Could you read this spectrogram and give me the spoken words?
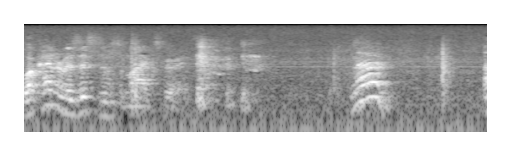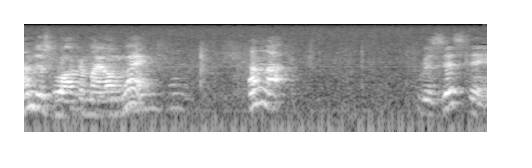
What kind of resistance am I experiencing? None. I'm just walking my own way. I'm not resisting,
